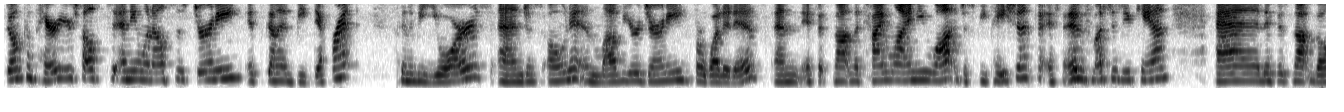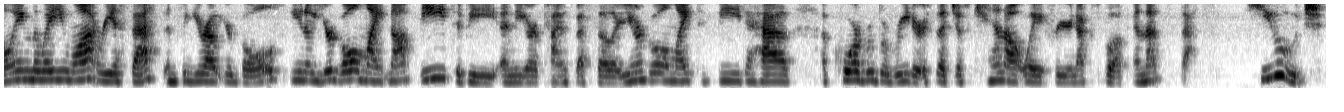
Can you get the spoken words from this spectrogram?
don't compare yourself to anyone else's journey. It's going to be different going to be yours and just own it and love your journey for what it is. And if it's not in the timeline you want, just be patient as much as you can. And if it's not going the way you want, reassess and figure out your goals. You know, your goal might not be to be a New York Times bestseller. Your goal might be to have a core group of readers that just cannot wait for your next book. And that's that's huge.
